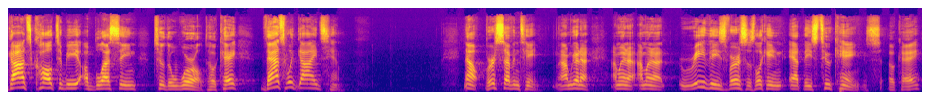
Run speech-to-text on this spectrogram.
God's call to be a blessing to the world, okay? That's what guides him. Now, verse 17. I'm going to I'm going to I'm going to read these verses looking at these two kings, okay?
